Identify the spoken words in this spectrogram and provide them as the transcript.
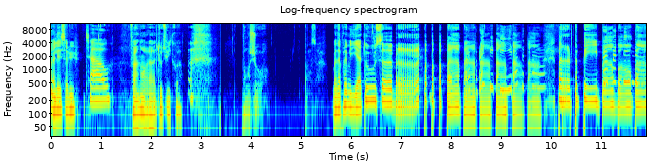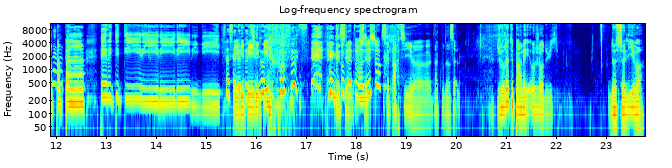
Allez, salut. Ciao. Enfin non, là, tout de suite quoi. Bonjour. Bon après-midi à tous. Ça, c'est le petit C'est parti euh, d'un coup d'un seul. Je voudrais te parler aujourd'hui de ce livre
